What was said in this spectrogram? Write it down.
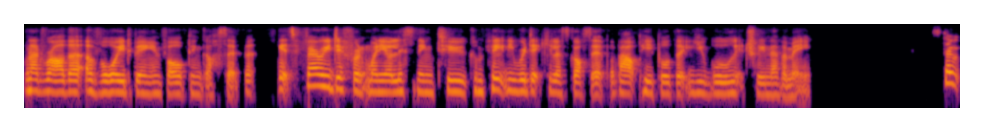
and I'd rather avoid being involved in gossip. But it's very different when you're listening to completely ridiculous gossip about people that you will literally never meet. So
